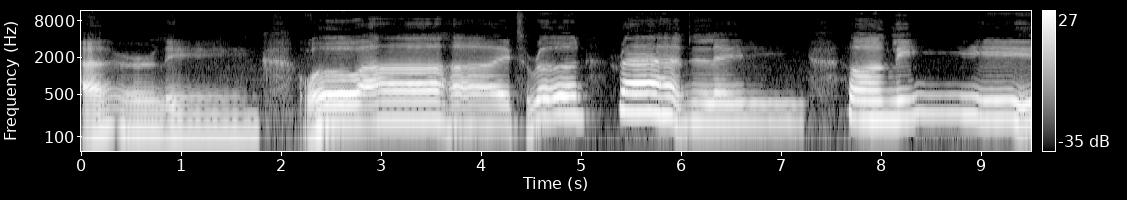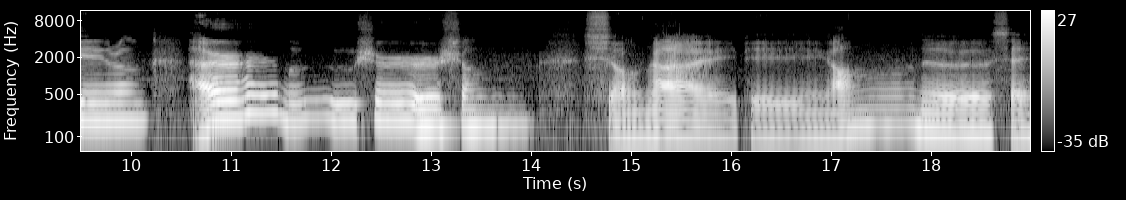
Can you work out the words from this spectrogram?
herling Wo I trun ran lay Wang li rong Her mu shi shang 相爱平安和谐，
